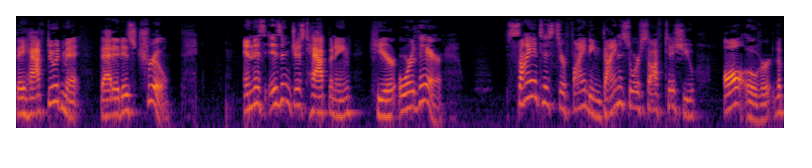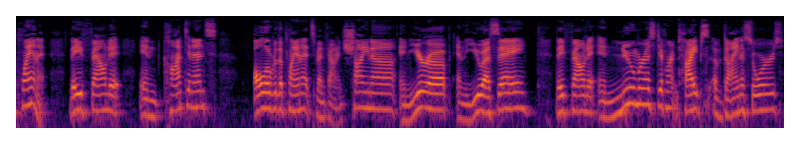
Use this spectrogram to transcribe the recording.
they have to admit that it is true. And this isn't just happening here or there. Scientists are finding dinosaur soft tissue all over the planet. They've found it in continents all over the planet. It's been found in China, in Europe, and the USA. They've found it in numerous different types of dinosaurs.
